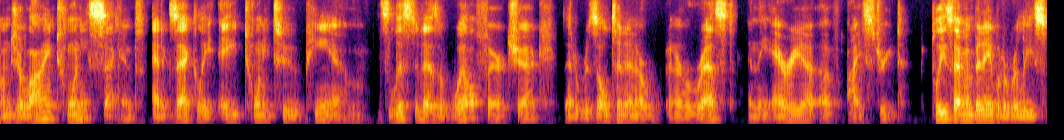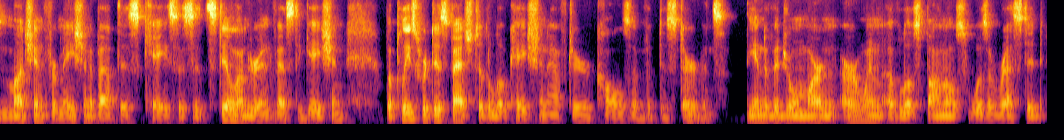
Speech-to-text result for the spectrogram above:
on July 22nd at exactly 8:22 p.m., it's listed as a welfare check that resulted in a, an arrest in the area of I Street. Police haven't been able to release much information about this case as it's still under investigation, but police were dispatched to the location after calls of a disturbance. The individual Martin Irwin of Los Banos was arrested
